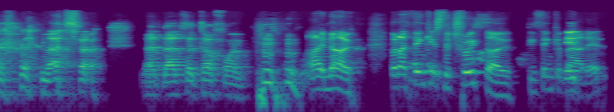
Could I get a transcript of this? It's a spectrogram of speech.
that's a that, that's a tough one. I know, but I think it's the truth, though. If you think about it, it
